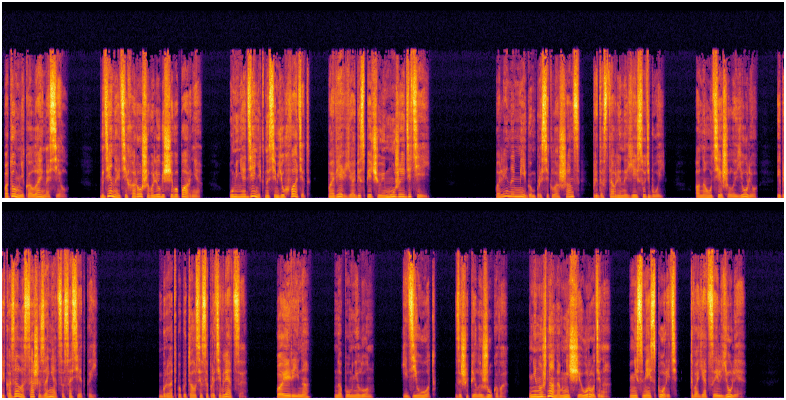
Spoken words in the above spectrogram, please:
Потом Николай насел. Где найти хорошего любящего парня? У меня денег на семью хватит, Поверь, я обеспечу и мужа, и детей». Полина мигом просекла шанс, предоставленный ей судьбой. Она утешила Юлю и приказала Саше заняться соседкой. Брат попытался сопротивляться. «А Ирина?» — напомнил он. «Идиот!» — зашипела Жукова. «Не нужна нам нищая уродина. Не смей спорить. Твоя цель Юлия».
